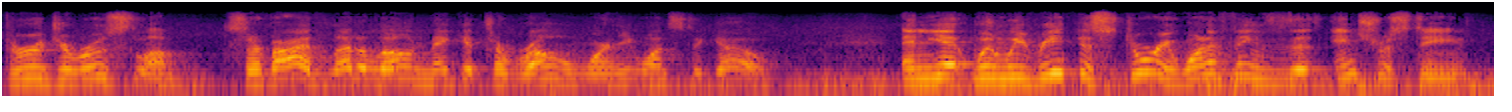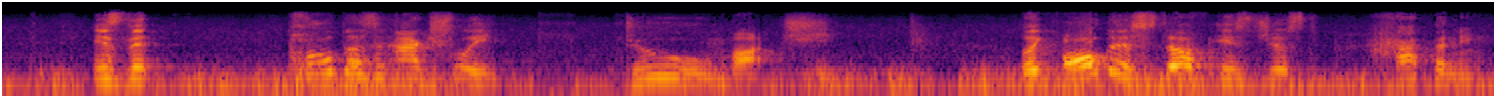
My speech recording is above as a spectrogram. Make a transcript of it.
through Jerusalem? Survive, let alone make it to Rome where he wants to go. And yet when we read this story, one of the things that's interesting is that Paul doesn't actually do much. Like all this stuff is just happening.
